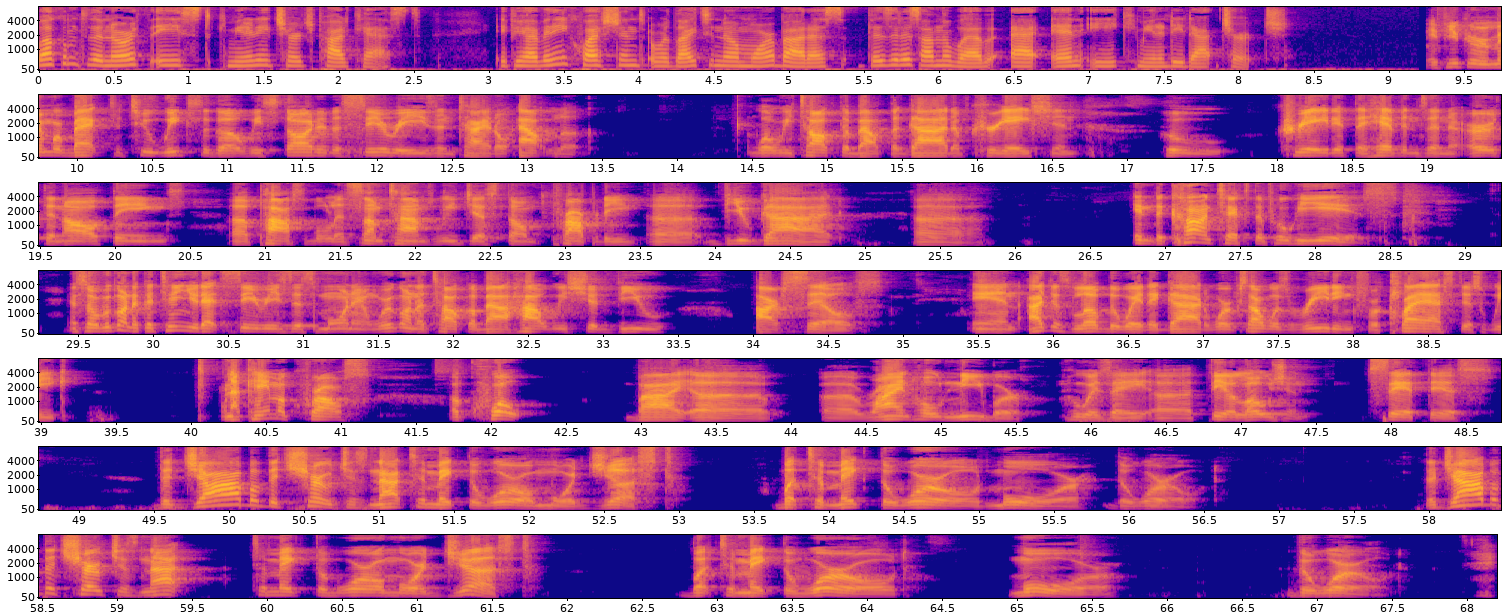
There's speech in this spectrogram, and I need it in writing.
Welcome to the Northeast Community Church podcast. If you have any questions or would like to know more about us, visit us on the web at necommunity.church. If you can remember back to two weeks ago, we started a series entitled Outlook, where we talked about the God of creation who created the heavens and the earth and all things uh, possible. And sometimes we just don't properly uh, view God uh, in the context of who he is. And so we're going to continue that series this morning. We're going to talk about how we should view ourselves. And I just love the way that God works. I was reading for class this week, and I came across a quote by uh, uh, Reinhold Niebuhr, who is a uh, theologian, said this The job of the church is not to make the world more just, but to make the world more the world. The job of the church is not to make the world more just, but to make the world more the world.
